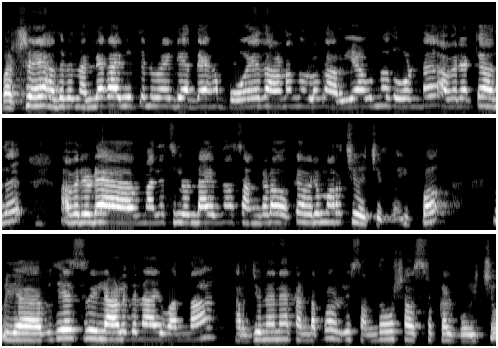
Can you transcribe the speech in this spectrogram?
പക്ഷേ അതൊരു നല്ല കാര്യത്തിന് വേണ്ടി അദ്ദേഹം പോയതാണെന്നുള്ളത് അറിയാവുന്നത് കൊണ്ട് അവരൊക്കെ അത് അവരുടെ മനസ്സിലുണ്ടായിരുന്ന സങ്കടമൊക്കെ അവർ മറച്ചു വെച്ചിരുന്നു. ഇപ്പൊ വിജയശ്രീ ലാളിതനായി വന്ന അർജുനനെ കണ്ടപ്പോൾ ഒരു സന്തോഷാശ്രുക്കൾ പൊഴിച്ചു.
